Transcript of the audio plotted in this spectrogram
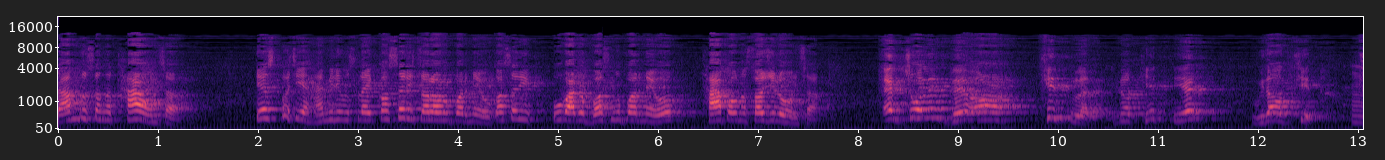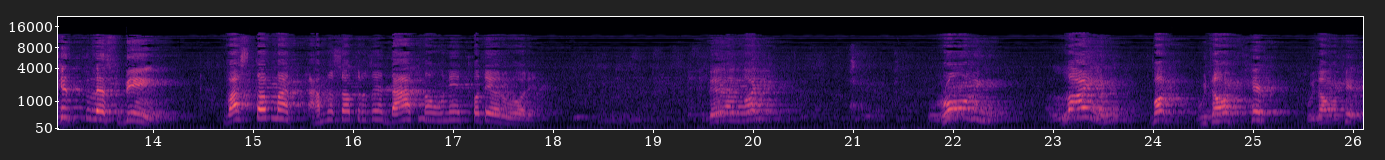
राम्रोसँग थाहा हुन्छ त्यसपछि हामीले उसलाई कसरी चलाउनु पर्ने हो कसरी ऊबाट बस्नु पर्ने हो थाहा पाउन सजिलो हुन्छ। Actually they are teethless no teeth without teeth teethless being वास्तवमा हाम्रो शत्रु चाहिँ दाँत नहुने थोतेहरू हो रे they are like rolling lion, but without teeth. Without teeth.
